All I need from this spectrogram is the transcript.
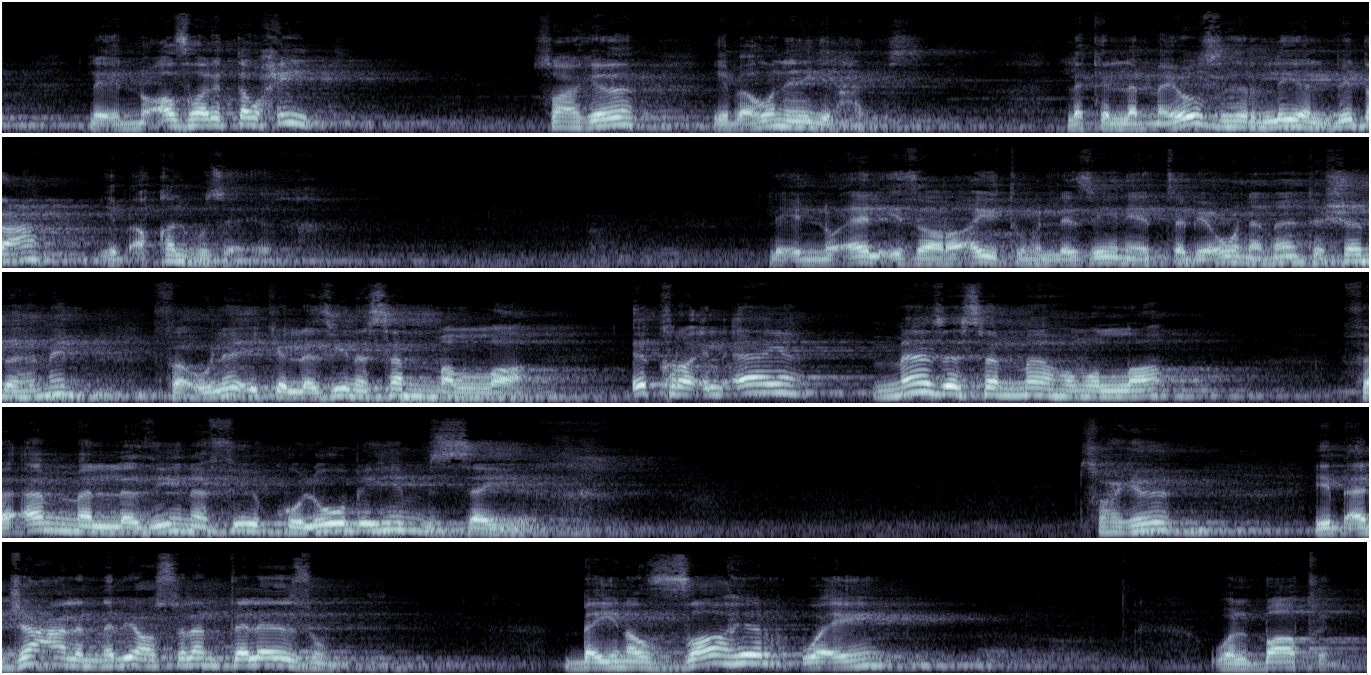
لأنه أظهر التوحيد. صح كده؟ يبقى هنا يجي الحديث. لكن لما يظهر لي البدعة يبقى قلبه زائغ. لأنه قال إذا رأيتم الذين يتبعون ما تشابه منه فأولئك الذين سمى الله. اقرأ الآية. ماذا سماهم الله؟ فأما الذين في قلوبهم زيغ. صح كده؟ يبقى جعل النبي عليه الصلاة والسلام تلازم بين الظاهر وإيه؟ والباطن.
